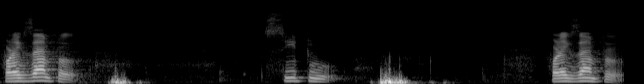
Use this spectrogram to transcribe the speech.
For example, C 2 for example,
